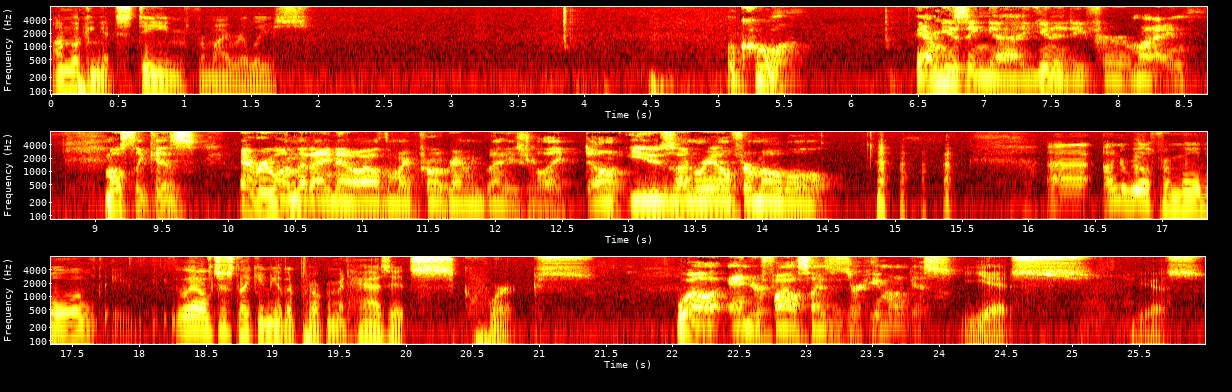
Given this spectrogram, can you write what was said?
I'm looking at Steam for my release. Well, cool. Yeah, I'm using uh, Unity for mine, mostly because everyone that I know, all of my programming buddies, are like, "Don't use Unreal for mobile." Uh, Unreal for mobile, well, just like any other program, it has its quirks. Well, and your file sizes are humongous. Yes, yes.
